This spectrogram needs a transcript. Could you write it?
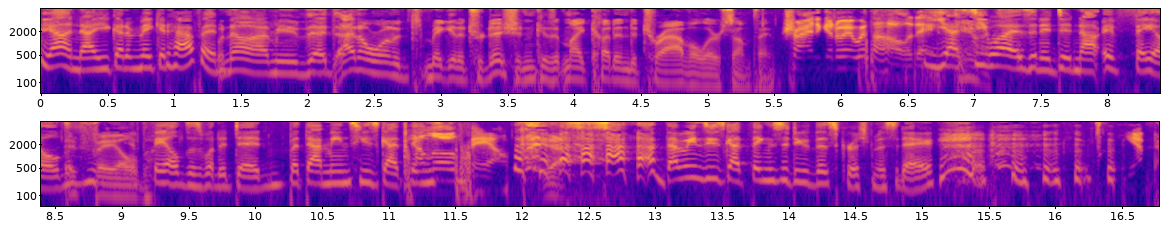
Yeah, now you got to make it happen. But no, I mean that I don't want to make it a tradition because it might cut into travel or something. Trying to get away with a holiday. Yes, Damn he it. was, and it did not. It failed. It failed. It failed is what it did. But that means he's got things. Hello, fail. Yes. that means he's got things to do this Christmas Day. Yep.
